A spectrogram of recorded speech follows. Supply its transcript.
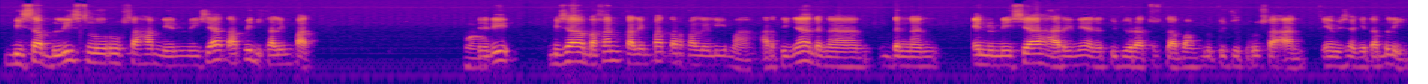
bisa beli seluruh saham di Indonesia tapi dikali 4. Wow. Jadi bisa bahkan kali 4 atau kali 5. Artinya dengan dengan Indonesia hari ini ada 787 perusahaan yang bisa kita beli.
